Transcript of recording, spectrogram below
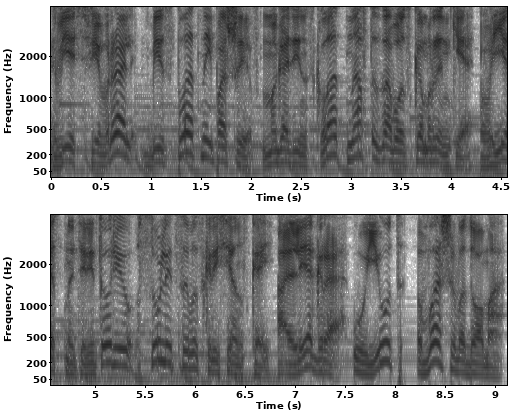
Весь февраль – бесплатный пошив. Магазин-склад на автозаводском рынке. Въезд на территорию с улицы Воскресенской. Аллегра. Уют вашего дома.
